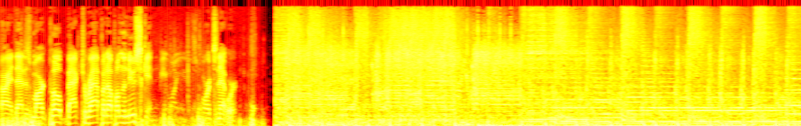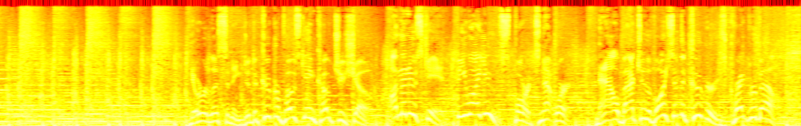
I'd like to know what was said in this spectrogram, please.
All right, that is Mark Pope. Back to wrap it up on the Nu Skin, BYU Sports Network. Listening to the Cougar Postgame Coaches Show on the Nu Skin, BYU Sports Network. Now back to the voice of the Cougars, Greg Wrubell.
